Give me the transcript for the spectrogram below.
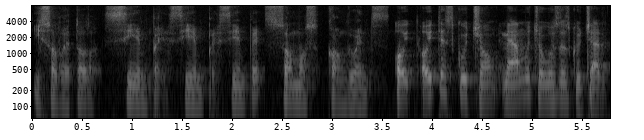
y sobre todo siempre, siempre, siempre somos congruentes. Hoy, hoy te escucho, me da mucho gusto escuchar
